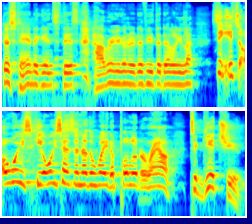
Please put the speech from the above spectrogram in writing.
to stand against this. How are you going to defeat the devil in your life? See, it's always, he always has another way to pull it around to get you.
